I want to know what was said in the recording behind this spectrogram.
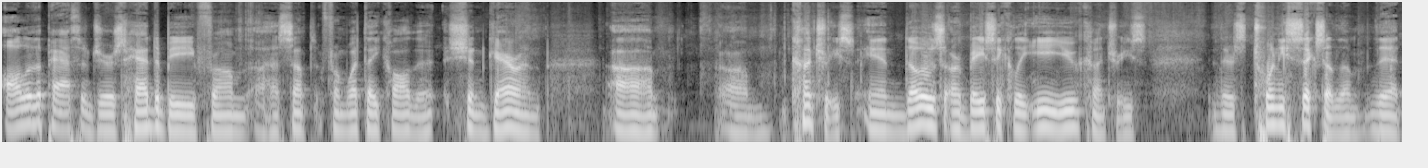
All of the passengers had to be from uh, some, from what they call the Schengen uh, um, countries, and those are basically EU countries. There's 26 of them that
